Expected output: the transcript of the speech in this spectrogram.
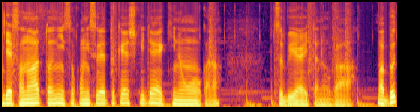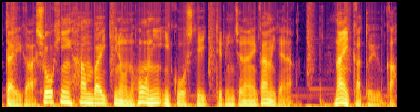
で、その後にそこにスレッド形式で昨日かな、つぶやいたのが、まあ、舞台が商品販売機能の方に移行していってるんじゃないかみたいな、ないかというか、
